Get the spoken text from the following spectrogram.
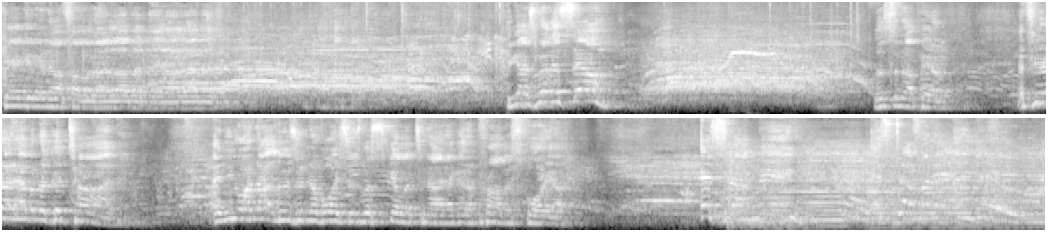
Can't get enough of it. I love it, man. I love it. you guys with us still? Listen up here. If you're not having a good time, and you are not losing your voices with Skillet tonight, I got a promise for you. It's not me. It's definitely you.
